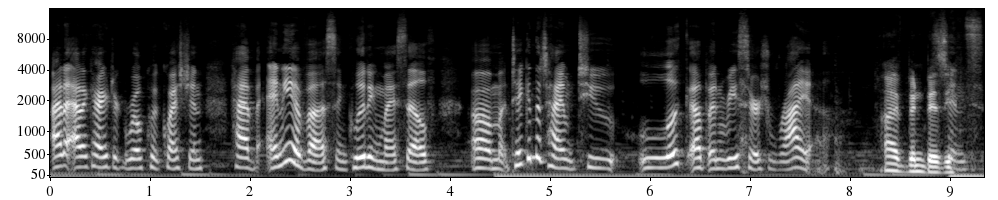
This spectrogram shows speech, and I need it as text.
I had to add a character real quick question. Have any of us, including myself, um, taken the time to look up and research Raya I've been busy. since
